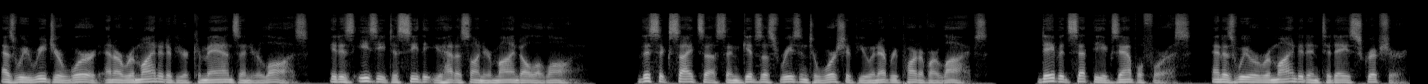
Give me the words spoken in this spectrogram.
as we read your word and are reminded of your commands and your laws, it is easy to see that you had us on your mind all along. This excites us and gives us reason to worship you in every part of our lives. David set the example for us, and as we were reminded in today's scripture,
